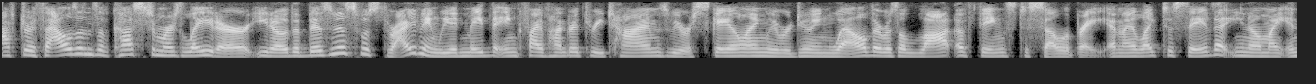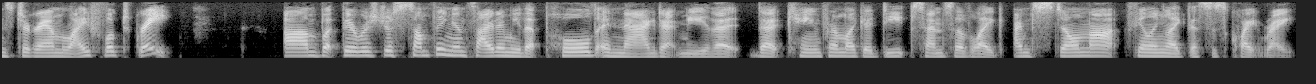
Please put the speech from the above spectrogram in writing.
after thousands of customers later, you know, the business was thriving. We had made the Inc. 500 three times. We were scaling. We were doing well. There was a lot of things to celebrate. And I like to say that, you know, my Instagram life looked great. Um, but there was just something inside of me that pulled and nagged at me that that came from like a deep sense of like, I'm still not feeling like this is quite right.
